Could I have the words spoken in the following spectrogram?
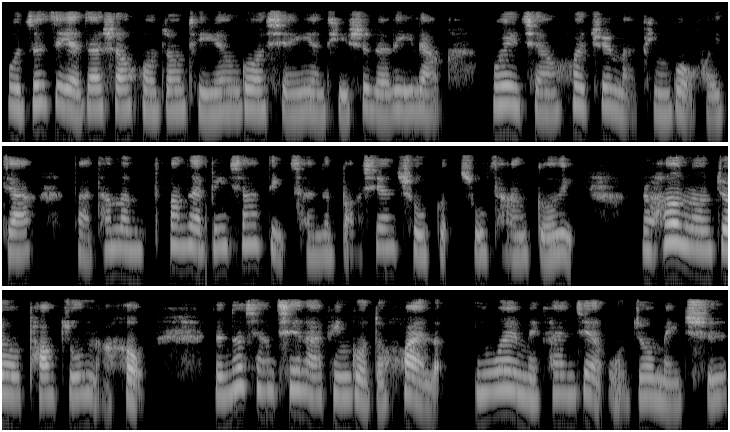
我自己也在生活中体验过显眼提示的力量。我以前会去买苹果回家，把它们放在冰箱底层的保鲜储格储藏格里，然后呢就抛诸脑后。等到想起来苹果都坏了，因为没看见我就没吃。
